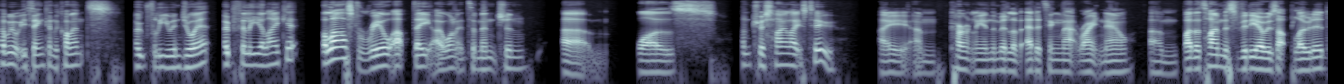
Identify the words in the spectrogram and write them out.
tell me what you think in the comments. Hopefully you enjoy it. Hopefully you like it. The last real update I wanted to mention um, was Huntress Highlights 2. I am currently in the middle of editing that right now. Um, by the time this video is uploaded,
